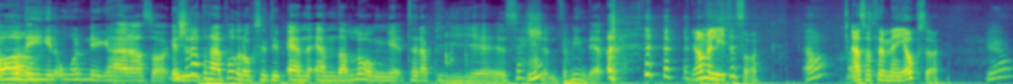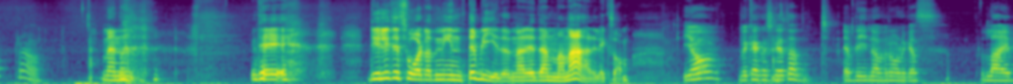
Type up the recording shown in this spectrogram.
Ja det är ingen ordning här alltså. Jag känner att den här podden också är typ en enda lång terapisession för min del. Ja, men lite så. Ja, Alltså för mig också. ja bra. Men det, det är lite svårt att den inte blir det när det är den man är liksom. Ja, vi kanske ska heta att Evelina och Veronikas live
